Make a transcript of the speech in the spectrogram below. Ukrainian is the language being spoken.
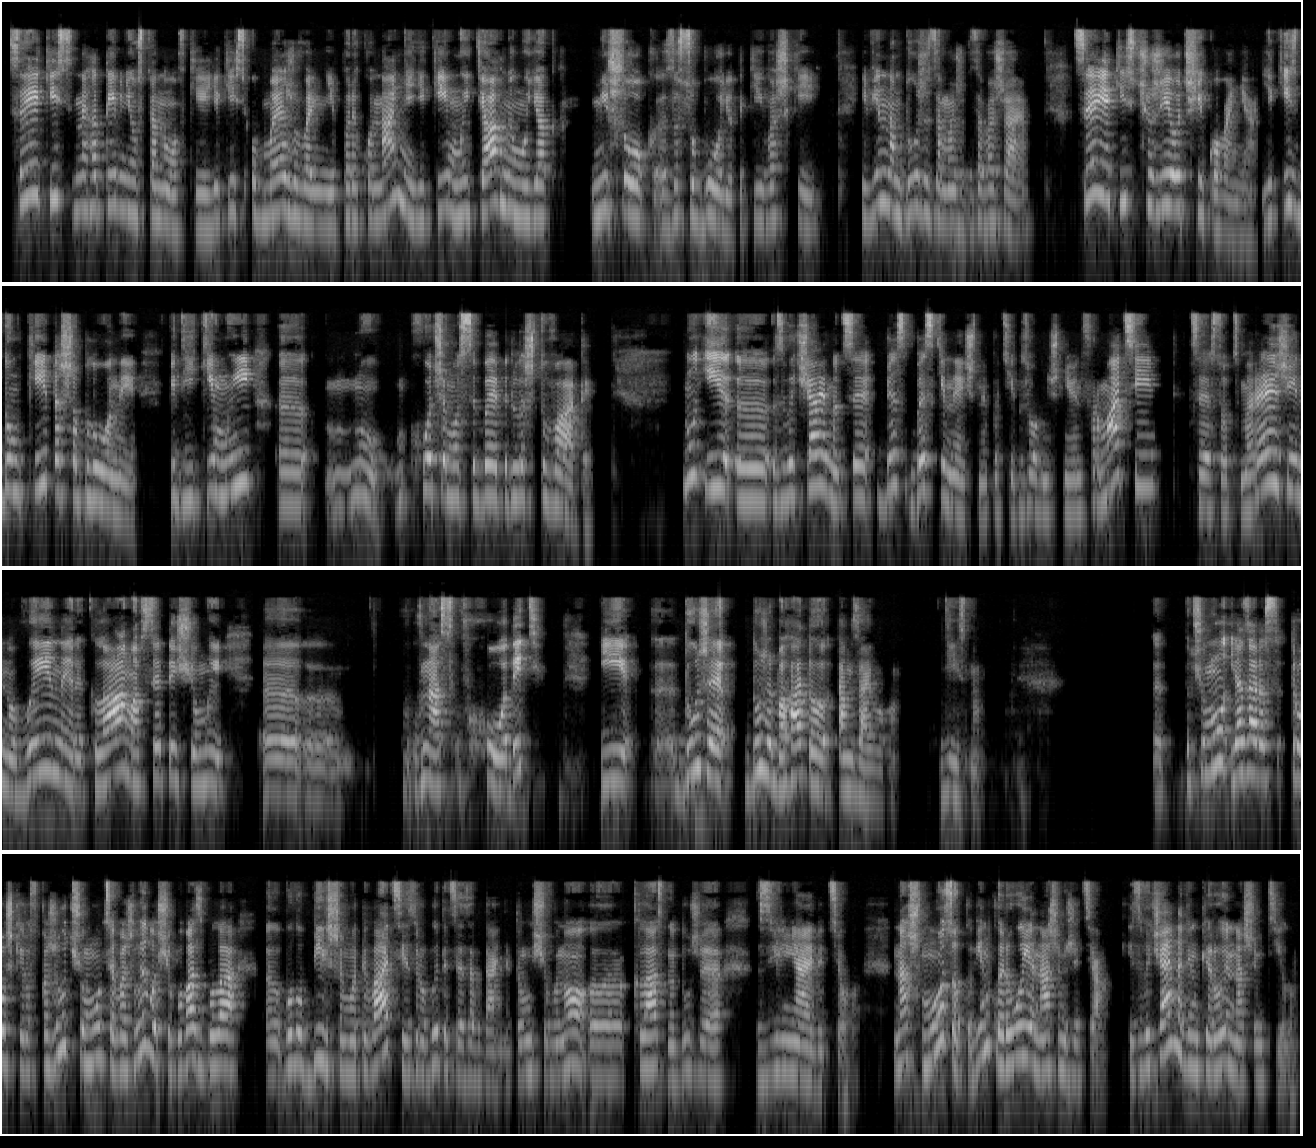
Це якісь негативні установки, якісь обмежувальні переконання, які ми тягнемо як мішок за собою, такий важкий, і він нам дуже заважає. Це якісь чужі очікування, якісь думки та шаблони, під які ми е, ну, хочемо себе підлаштувати. Ну і, е, звичайно, це без, безкінечний потік зовнішньої інформації, це соцмережі, новини, реклама, все те, що ми, е, в нас входить, і дуже, дуже багато там зайвого, дійсно. Е, Чому я зараз трошки розкажу, чому це важливо, щоб у вас була е, було більше мотивації зробити це завдання, тому що воно е, класно дуже звільняє від цього. Наш мозок він керує нашим життям, і звичайно, він керує нашим тілом.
